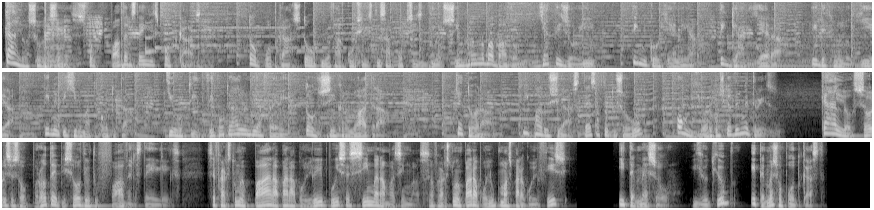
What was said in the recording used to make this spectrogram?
Καλώς όρισες στο Father's Tales Podcast. Το podcast στο οποίο θα ακούσεις τις απόψεις δύο σύγχρονων μπαμπάδων για τη ζωή, την οικογένεια, την καριέρα, την τεχνολογία, την επιχειρηματικότητα και οτιδήποτε άλλο ενδιαφέρει τον σύγχρονο άντρα. Και τώρα, οι παρουσιαστές αυτού του σοου, ο Γιώργος και ο Δημήτρης. Καλώς όρισες στο πρώτο επεισόδιο του Father's Tales. Σε ευχαριστούμε πάρα πάρα πολύ που είσαι σήμερα μαζί μας. Σε ευχαριστούμε πάρα πολύ που μας παρακολουθείς είτε μέσω YouTube είτε μέσω podcast.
